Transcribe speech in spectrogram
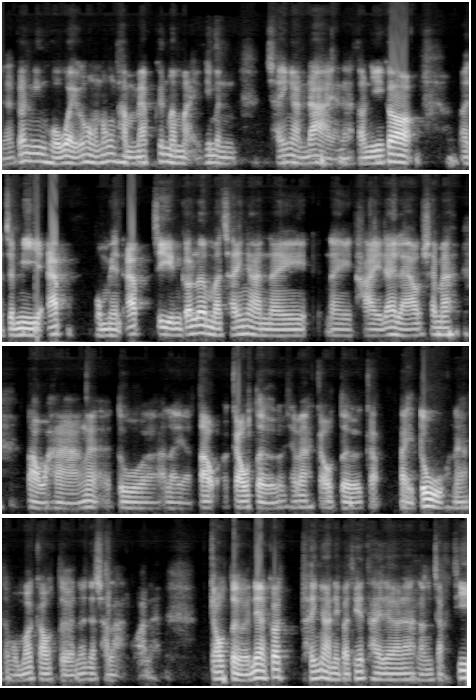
นะก็ยิ่งหัวเว่ยก็คงต้องทำแมปขึ้นมาใหม่ที่มันใช้งานได้นะตอนนี้ก็อาจจะมีแอปผมเห็นแอปจีนก็เริ่มมาใช้งานในในไทยได้แล้วใช่ไหมเต่าหางอะตัวอะไรอะเต่าเกาเต๋อใช่ไหมเกาเต๋อกับไต่ตู้นะแต่ผมว่าเกาเต๋อน่าจะฉลาดกว่านะเกาเต๋อเนี่ยก็ใช้งานในประเทศไทยแล้วนะหลังจากที่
